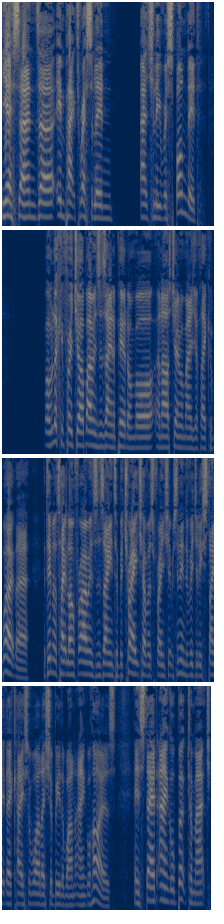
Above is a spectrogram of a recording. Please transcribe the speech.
Yes, and uh, Impact Wrestling actually responded. While looking for a job, Owens and Zayn appeared on Raw and asked General Manager if they could work there. It did not take long for Owens and Zayn to betray each other's friendships and individually state their case for why they should be the one Angle hires. Instead, Angle booked a match,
